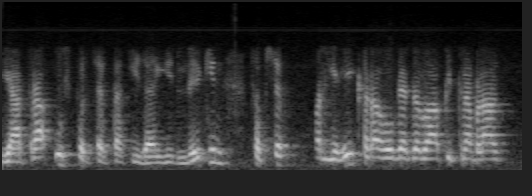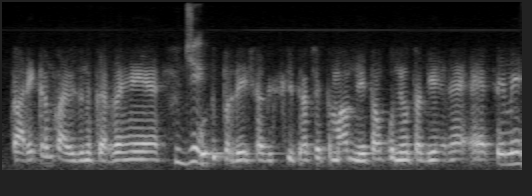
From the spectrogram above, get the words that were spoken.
यात्रा उस पर चर्चा की जाएगी। लेकिन सबसे पर यही खड़ा हो गया जब आप इतना बड़ा कार्यक्रम का आयोजन कर रहे हैं। खुद प्रदेश अध्यक्ष की तरफ़ से तमाम नेताओं को न्योता दिया गया है। ऐसे में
